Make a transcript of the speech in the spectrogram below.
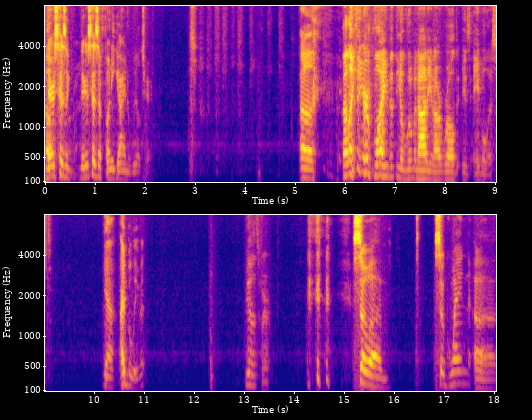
Oh, Theirs has a theirs has a funny guy in a wheelchair. Uh, I like that you're implying that the Illuminati in our world is ableist. yeah, I believe it. Yeah, that's fair. So, um, so Gwen, uh,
